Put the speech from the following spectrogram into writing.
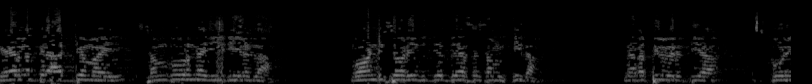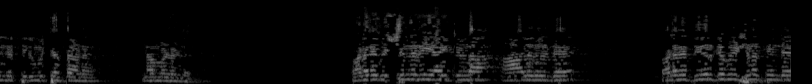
കേരളത്തിൽ ആദ്യമായി സമ്പൂർണ രീതിയിലുള്ള മോണ്ടിസോറി വിദ്യാഭ്യാസ സംഹിത നടപ്പിൽ വരുത്തിയ സ്കൂളിന്റെ തിരുമുറ്റത്താണ് നമ്മളുള്ളത് വളരെ വിഷണറി ആയിട്ടുള്ള ആളുകളുടെ വളരെ ദീർഘവീക്ഷണത്തിന്റെ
